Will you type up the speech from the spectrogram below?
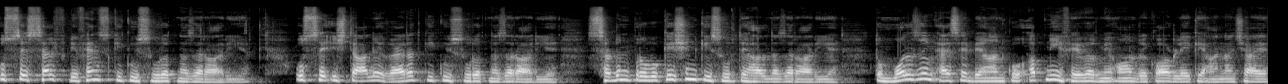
उससे सेल्फ़ डिफेंस की कोई सूरत नज़र आ रही है। उससे इश्ताल गैरत की कोई सूरत नज़र आ रही है। सडन प्रोवोकेशन की सूरत हाल नज़र आ रही है। तो मुलम ऐसे बयान को अपनी फेवर में ऑन रिकॉर्ड लेके आना चाहे,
